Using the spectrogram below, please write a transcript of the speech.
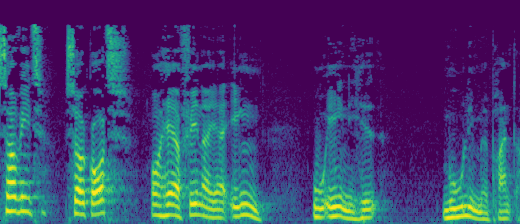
Så vidt, så godt, og her finder jeg ingen uenighed mulig med Printer.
